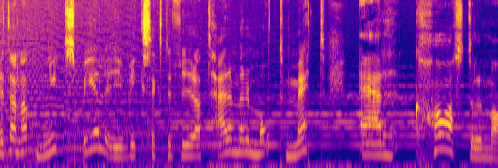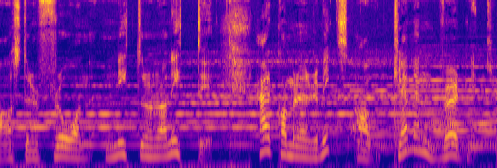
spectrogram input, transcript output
Ett annat nytt spel i VIC64-termer mått mätt är Castle Master från 1990. Här kommer en remix av Clement Verdnick.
